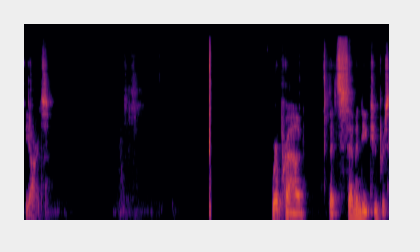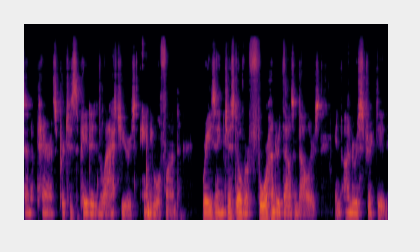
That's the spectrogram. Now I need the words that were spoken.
the arts. We're proud that 72% of parents participated in last year's annual fund raising just over $400,000 in unrestricted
